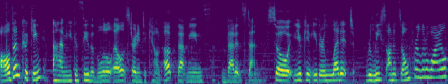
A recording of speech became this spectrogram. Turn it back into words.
all done cooking. Um, you can see that the little L is starting to count up. That means that it's done. So you can either let it release on its own for a little while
